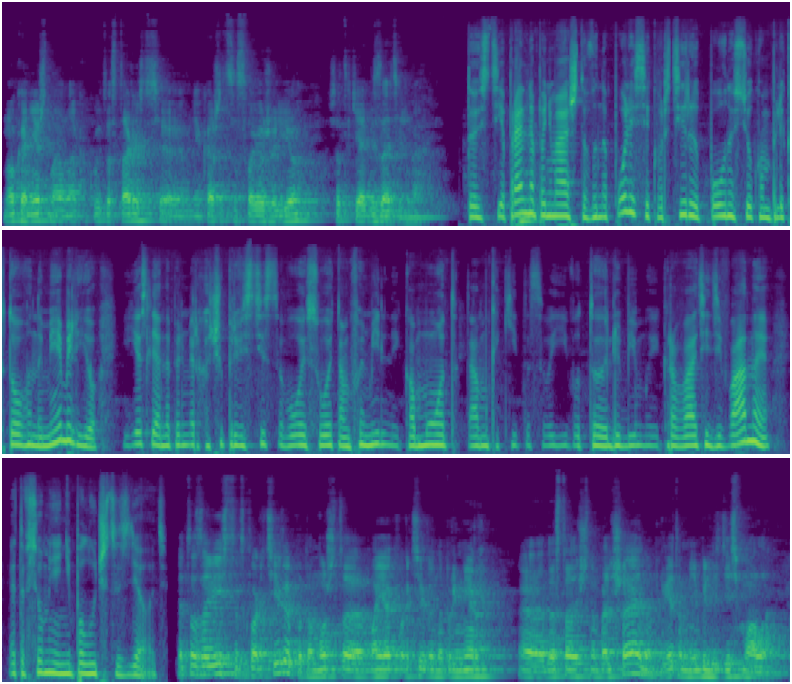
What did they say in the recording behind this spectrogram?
Но, конечно, на какую-то старость, э, мне кажется, свое жилье все-таки обязательно. То есть я правильно понимаю, что в Иннополисе квартиры полностью укомплектованы мебелью. Если я, например, хочу привезти с собой свой там фамильный комод, там какие-то свои вот э, любимые кровати, диваны, это все мне не получится сделать. Это зависит от квартиры, потому что моя квартира, например, э, достаточно большая, но при этом мебели здесь мало.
